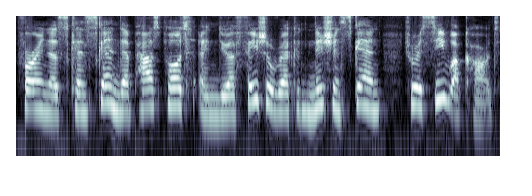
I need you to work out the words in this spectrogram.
Foreigners can scan their passport and do a facial recognition scan to receive a card.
